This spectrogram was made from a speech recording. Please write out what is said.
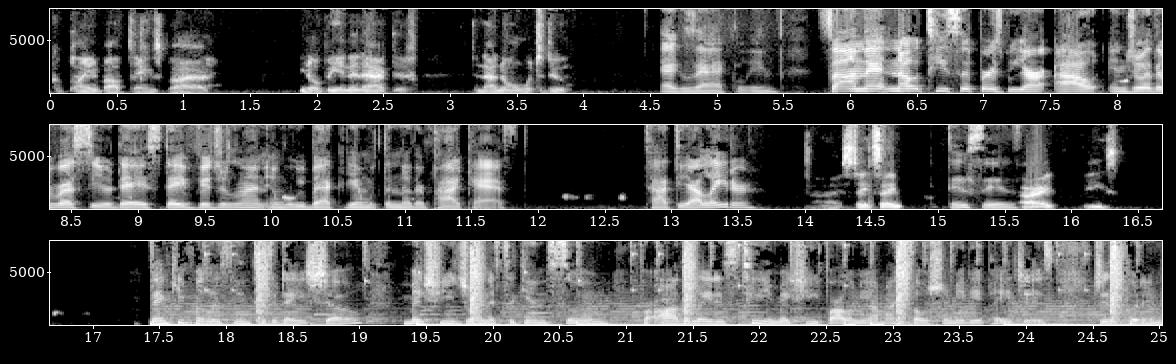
complain about things by, you know, being inactive and not knowing what to do. Exactly. So on that note, T Sippers, we are out. Enjoy the rest of your day. Stay vigilant, and we'll be back again with another podcast. Talk to y'all later. All right. Stay safe. Deuces. All right. Peace. Thank you for listening to today's show. Make sure you join us again soon. For all the latest tea, make sure you follow me on my social media pages. Just put in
